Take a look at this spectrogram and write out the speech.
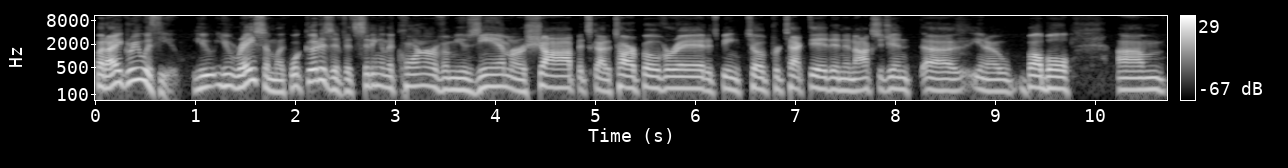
But I agree with you. You you race them. Like, what good is it if it's sitting in the corner of a museum or a shop? It's got a tarp over it. It's being so protected in an oxygen, uh, you know, bubble. Um,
